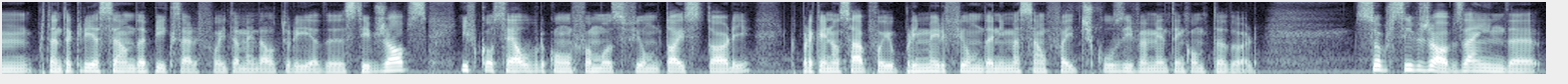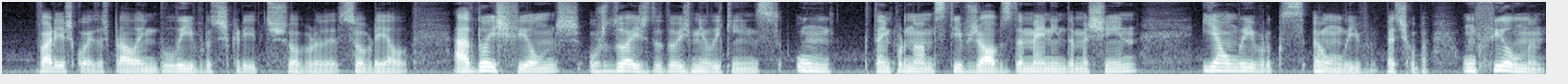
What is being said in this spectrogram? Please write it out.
hum, portanto, a criação da Pixar foi também da autoria de Steve Jobs e ficou célebre com o famoso filme Toy Story, que, para quem não sabe, foi o primeiro filme de animação feito exclusivamente em computador. Sobre Steve Jobs, há ainda várias coisas, para além de livros escritos sobre, sobre ele. Há dois filmes, os dois de 2015, um que tem por nome Steve Jobs, The Man in the Machine, e é um livro que se, um livro, peço desculpa, um filme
